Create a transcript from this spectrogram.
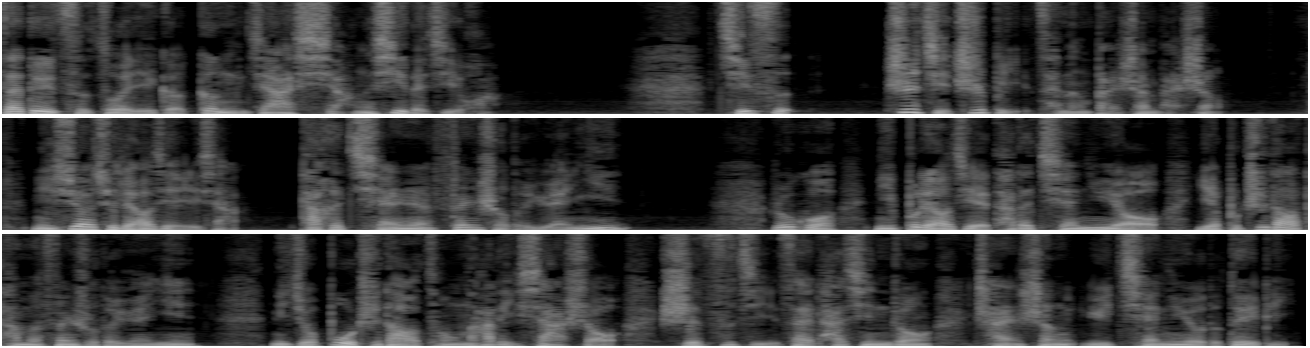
再对此做一个更加详细的计划。其次，知己知彼才能百战百胜。你需要去了解一下他和前任分手的原因。如果你不了解他的前女友，也不知道他们分手的原因，你就不知道从哪里下手，使自己在他心中产生与前女友的对比。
